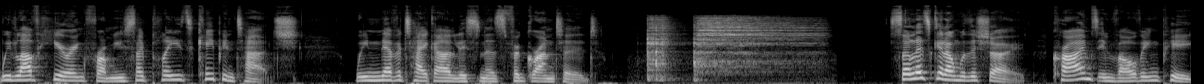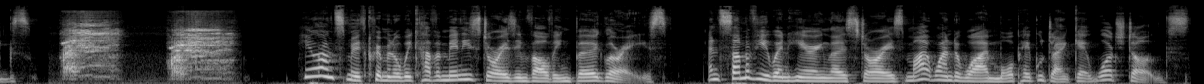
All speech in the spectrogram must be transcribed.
We love hearing from you, so please keep in touch. We never take our listeners for granted. So let's get on with the show crimes involving pigs. Here on Smooth Criminal, we cover many stories involving burglaries. And some of you, when hearing those stories, might wonder why more people don't get watchdogs.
